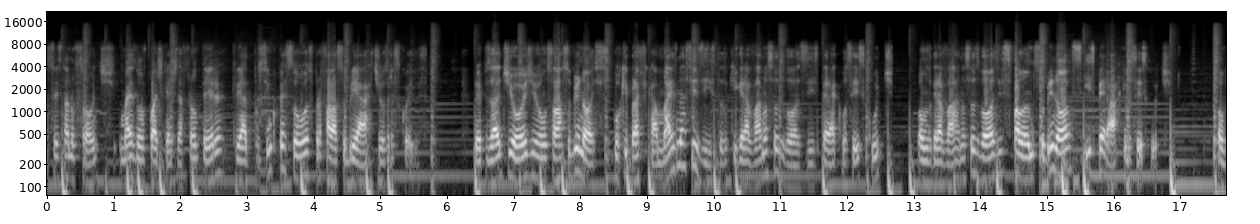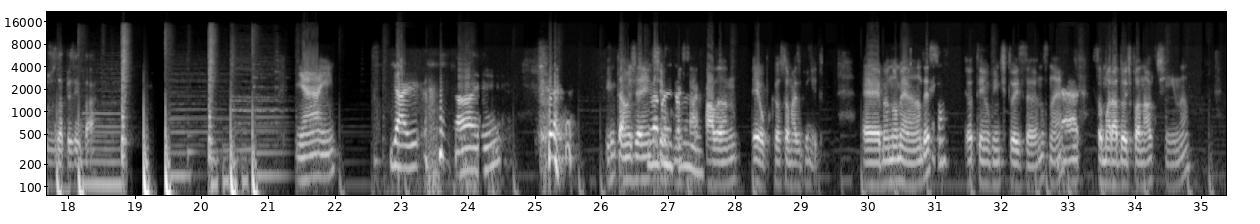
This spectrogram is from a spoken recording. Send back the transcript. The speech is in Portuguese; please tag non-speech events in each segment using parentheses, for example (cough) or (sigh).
você está no Front, o mais novo podcast da Fronteira, criado por cinco pessoas para falar sobre arte e outras coisas. No episódio de hoje vamos falar sobre nós, porque para ficar mais narcisista do que gravar nossas vozes e esperar que você escute, vamos gravar nossas vozes falando sobre nós e esperar que você escute. Vamos nos apresentar. E aí? E aí? Aí, Então, gente, vou começar falando eu, porque eu sou mais bonito. É, meu nome é Anderson, eu tenho 22 anos, né? Sou morador de Planaltina.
